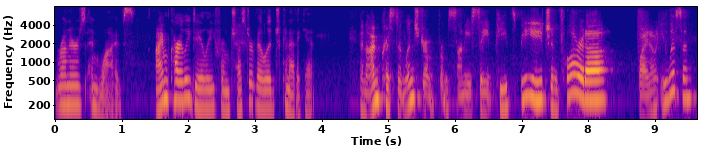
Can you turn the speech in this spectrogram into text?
runners and wives i'm carly daly from chester village connecticut And I'm Kristen Lindstrom from sunny St. Pete's Beach in Florida. Why don't you listen?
